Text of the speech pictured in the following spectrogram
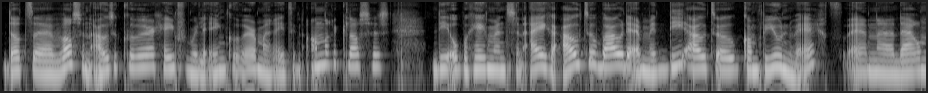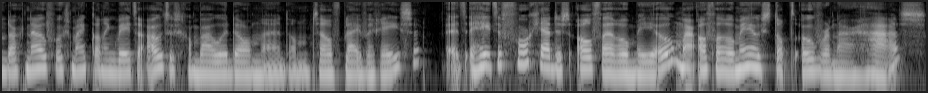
Dat uh, was een autocoureur, geen Formule 1-coureur, maar reed in andere klasses. Die op een gegeven moment zijn eigen auto bouwde en met die auto kampioen werd. En uh, daarom dacht nou, volgens mij kan ik beter auto's gaan bouwen dan, uh, dan zelf blijven racen. Het heette vorig jaar dus Alfa Romeo, maar Alfa Romeo stapt over naar Haas.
